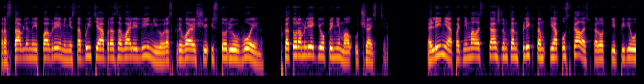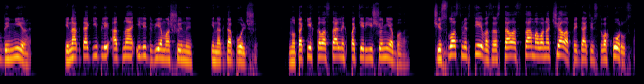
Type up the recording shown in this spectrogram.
Расставленные по времени события образовали линию, раскрывающую историю войн, в котором Легио принимал участие. Линия поднималась с каждым конфликтом и опускалась в короткие периоды мира. Иногда гибли одна или две машины, иногда больше. Но таких колоссальных потерь еще не было. Число смертей возрастало с самого начала предательства Хоруса.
